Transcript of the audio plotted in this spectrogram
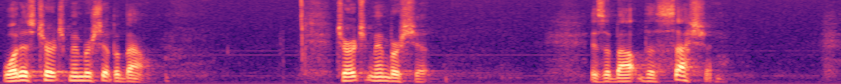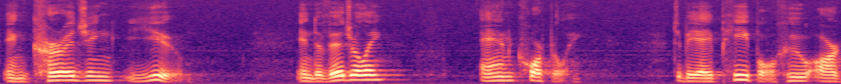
What is church membership about? Church membership is about the session encouraging you individually and corporally to be a people who are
